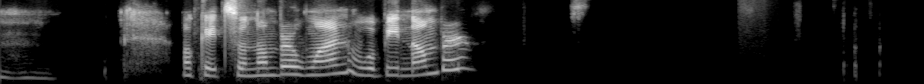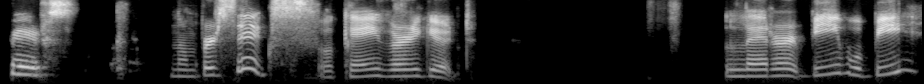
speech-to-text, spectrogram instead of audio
Five point ten. Mhm. Okay, so number one will be number. First. Number six. Okay, very good. Letter B will be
